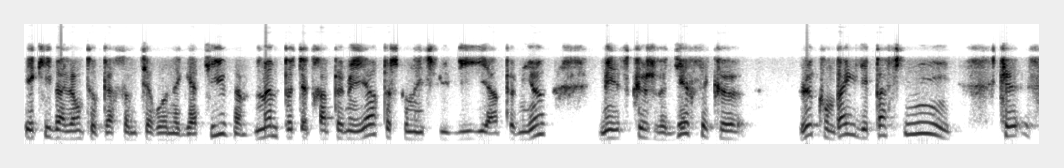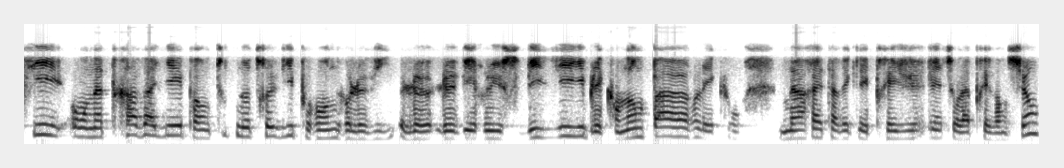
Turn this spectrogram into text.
équivalente aux personnes séronégatives, même peut-être un peu meilleure parce qu'on est suivi un peu mieux. Mais ce que je veux dire, c'est que le combat, il n'est pas fini. Que si on a travaillé pendant toute notre vie pour rendre le, virus visible et qu'on en parle et qu'on arrête avec les préjugés sur la prévention,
